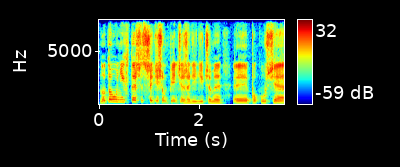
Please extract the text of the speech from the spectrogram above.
No to u nich też jest 65, jeżeli liczymy y, po kursie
